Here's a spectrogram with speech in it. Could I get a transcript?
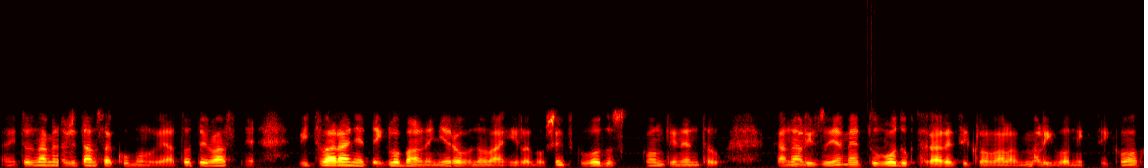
Hej, to znamená, že tam sa kumuluje. A toto je vlastne vytváranie tej globálnej nerovnováhy, lebo všetku vodu z kontinentov kanalizujeme, tú vodu, ktorá recyklovala v malých vodných cykloch.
